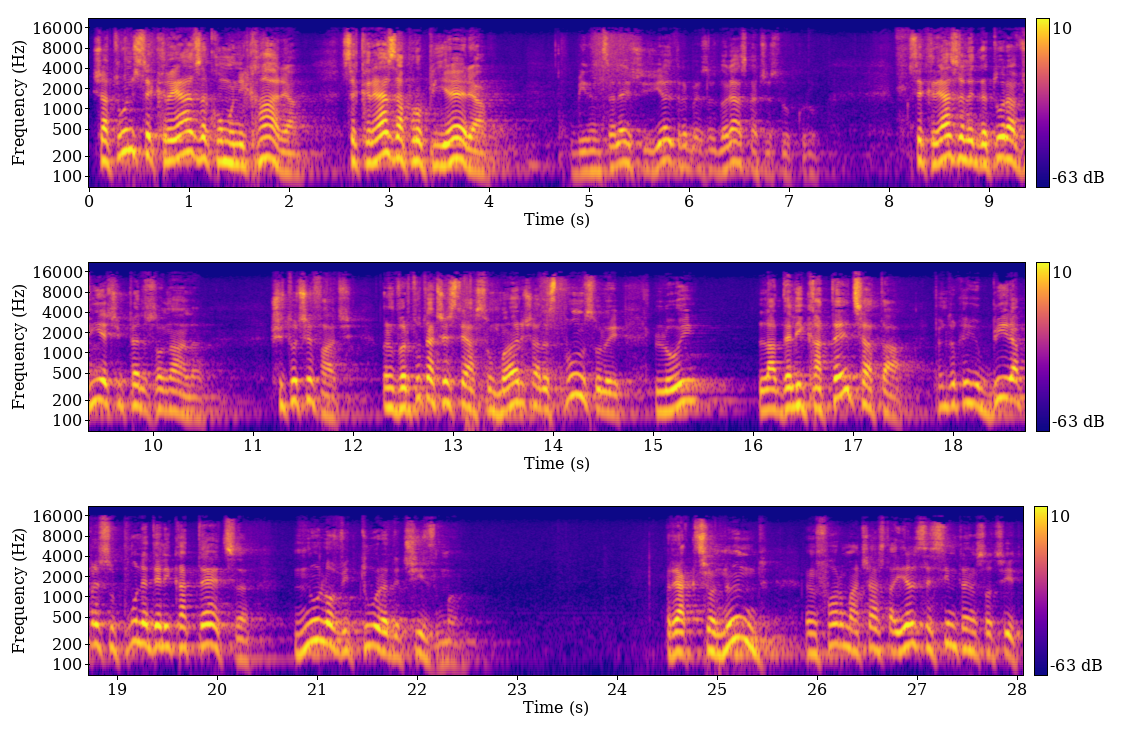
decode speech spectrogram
Și atunci se creează comunicarea, se creează apropierea. Bineînțeles, și el trebuie să-și dorească acest lucru. Se creează legătura vie și personală. Și tu ce faci? În virtutea acestei asumări și a răspunsului lui la delicatețea ta, pentru că iubirea presupune delicateță, nu lovitură de cizmă. Reacționând în forma aceasta, el se simte însoțit.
